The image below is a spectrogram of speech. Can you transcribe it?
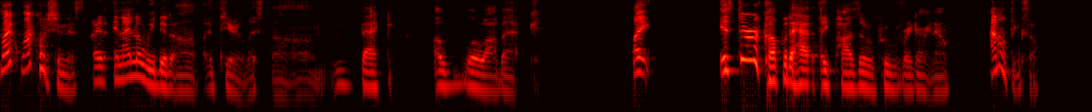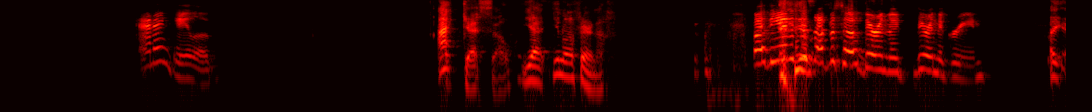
my, my question is, and I know we did um, a tier list um back a little while back. Like, is there a couple that has a positive approval rating right now? I don't think so. Hanna and Caleb. I guess so. Yeah, you know, fair enough. By the end of this episode, they're in the they're in the green. Like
